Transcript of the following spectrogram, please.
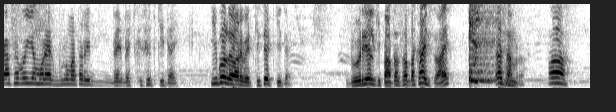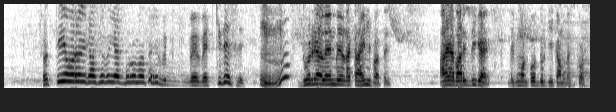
গাছে বইয়া মোর এক বুড়ো মাথার ভেটকি সেট কি দেয়? কি বলে আরে ভেটকি সেট কি দেয়? দরিয়াল কি পাতা সাতা খাইছ আয়? এস আমরা সত্যি আমার ওই গাছে বই এক বুড়ো মাথার বেটকি দেছে দরিয়াল এনবি একটা কাহিনী পাতাইস আয় বাড়ির দিকে আয়। দেখ মন কদ্দুর কি কাম কাজ করছ।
